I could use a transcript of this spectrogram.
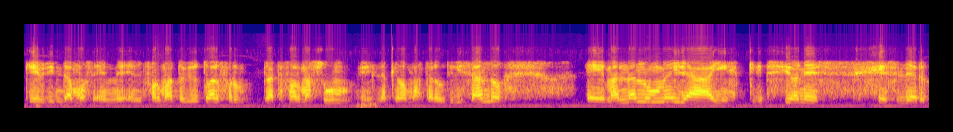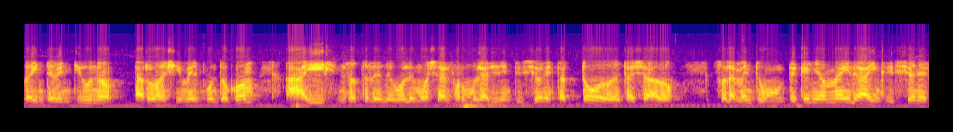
que brindamos en, el formato virtual, plataforma Zoom es la que vamos a estar utilizando, eh, mandando un mail a inscripciones gmail.com ahí nosotros les devolvemos ya el formulario de inscripción, está todo detallado, solamente un pequeño mail a inscripciones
